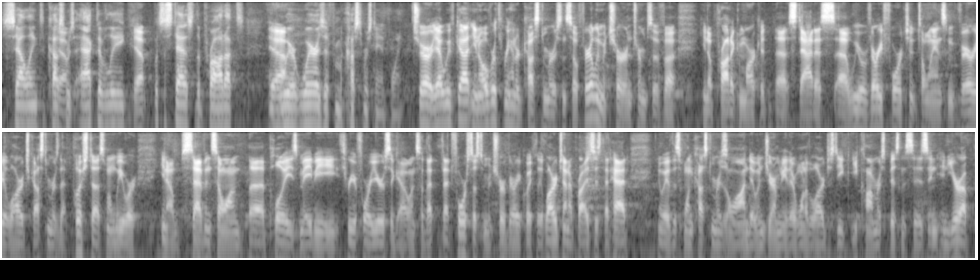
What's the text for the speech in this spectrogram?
selling to customers yep. actively. Yep. What's the status of the product? And yeah. where, where is it from a customer standpoint? Sure, yeah, we've got you know over 300 customers, and so fairly mature in terms of uh, you know product and market uh, status. Uh, we were very fortunate to land some very large customers that pushed us when we were you know seven so on uh, employees maybe three or four years ago, and so that, that forced us to mature very quickly. Large enterprises that had, you know, we have this one customer Zalando in Germany. They're one of the largest e-commerce businesses in, in Europe,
